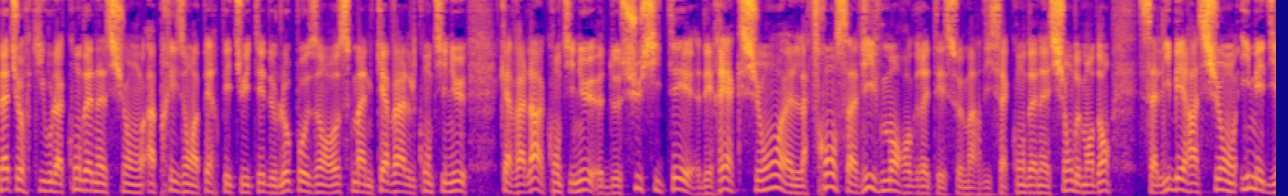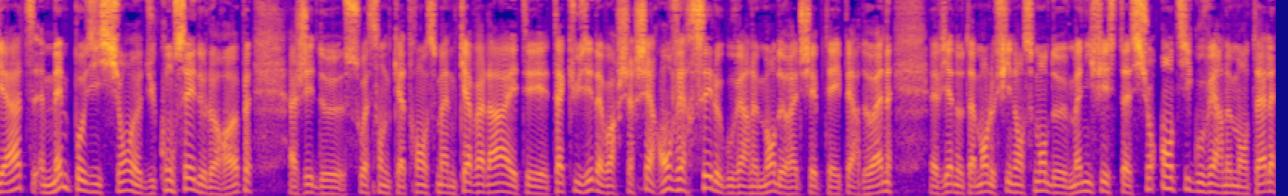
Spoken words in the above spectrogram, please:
La Turquie où la condamnation à prison à perpétuité de l'opposant Osman continue, Kavala continue de susciter des réactions. La France a vivement regretté ce mardi sa condamnation, demandant sa libération immédiate. Même position euh, du Conseil de l'Europe. Âgé de 64 ans, Osman Kavala était accusé d'avoir cherché à renverser le gouvernement de Recep Tayyip Erdogan via notamment le financement de manifestations antigouvernementales,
